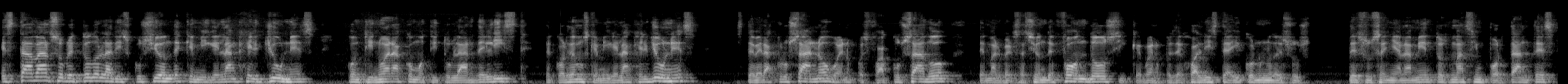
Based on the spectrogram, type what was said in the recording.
Estaba sobre todo la discusión de que Miguel Ángel Yunes continuara como titular del ISTE. Recordemos que Miguel Ángel Yunes este veracruzano, bueno, pues fue acusado de malversación de fondos y que, bueno, pues dejó al liste ahí con uno de sus de sus señalamientos más importantes,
